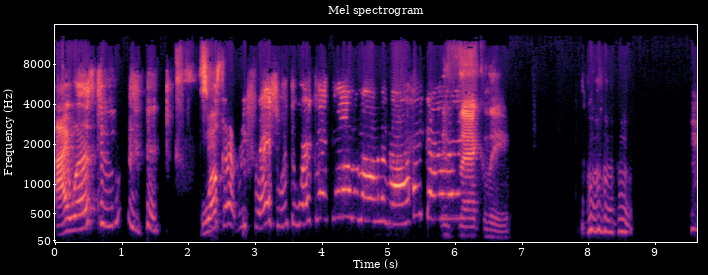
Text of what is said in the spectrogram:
I was too. Woke up refreshed, went to work like la la la la. la. Exactly. Hey guys.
